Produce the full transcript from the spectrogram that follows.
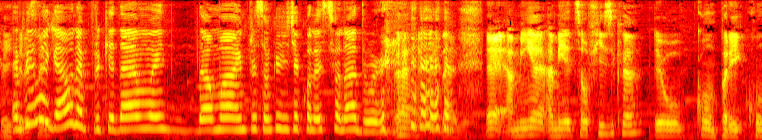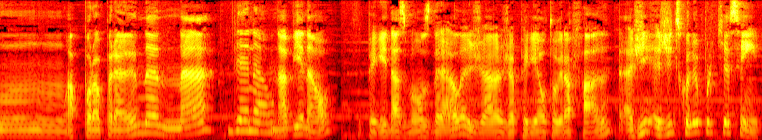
bem É bem legal, né? Porque dá uma, dá uma impressão que a gente é colecionador. É, é verdade. é, a minha, a minha edição física eu comprei com a própria Ana na Bienal. Na Bienal. Peguei das mãos dela, já, já peguei autografada. A gente, a gente escolheu porque, assim,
